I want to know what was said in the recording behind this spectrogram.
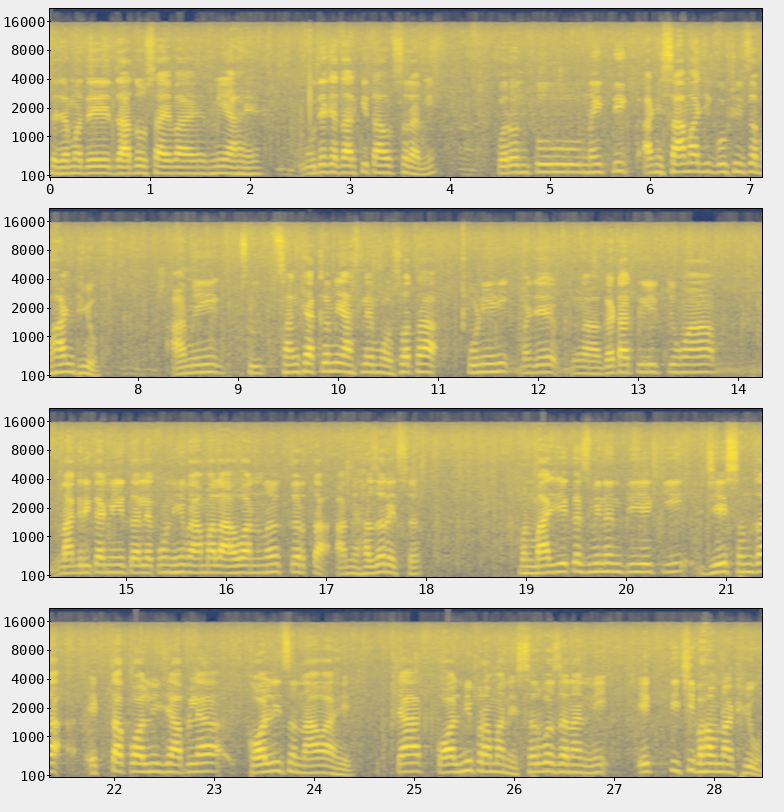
त्याच्यामध्ये जाधव साहेब आहे मी आहे. उद्याच्या तारखेत आहोत सर आम्ही. परंतु नैतिक आणि सामाजिक गोष्टींचं भान ठेवून आम्ही संख्या कमी असल्यामुळं स्वतः कोणीही म्हणजे गटातील किंवा नागरिकांनी त्याला कोणीही आम्हाला आव्हान न करता आम्ही हजर आहेत सर. पण माझी एकच विनंती आहे की जे समजा एकता कॉलनी जे आपल्या कॉलनीचं नाव आहे त्या कॉलनीप्रमाणे सर्वजणांनी एकतेची भावना ठेवून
